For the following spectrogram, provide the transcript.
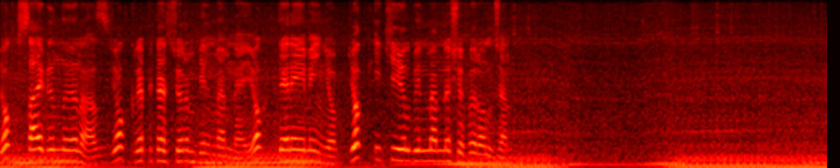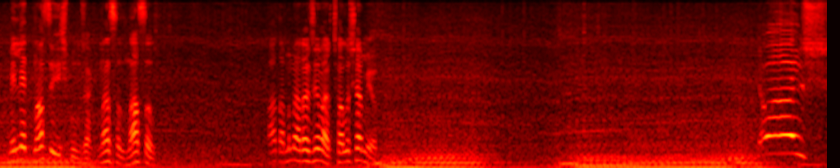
Yok saygınlığın az, yok reputasyonun bilmem ne, yok deneyimin yok, yok iki yıl bilmem ne şoför olacaksın. Millet nasıl iş bulacak? Nasıl? Nasıl? Adamın aracı var, çalışamıyor. Yavaş.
